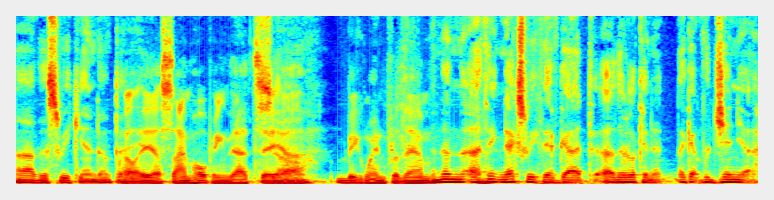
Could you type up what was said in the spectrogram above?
uh, this weekend, don't they? Well, yes, I'm hoping that's a So- uh, big win for them. and then I think next week they've got uh, they're looking at they got Virginia.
